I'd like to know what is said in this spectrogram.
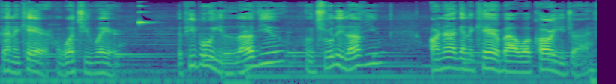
gonna care what you wear. The people who love you, who truly love you, are not gonna care about what car you drive.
